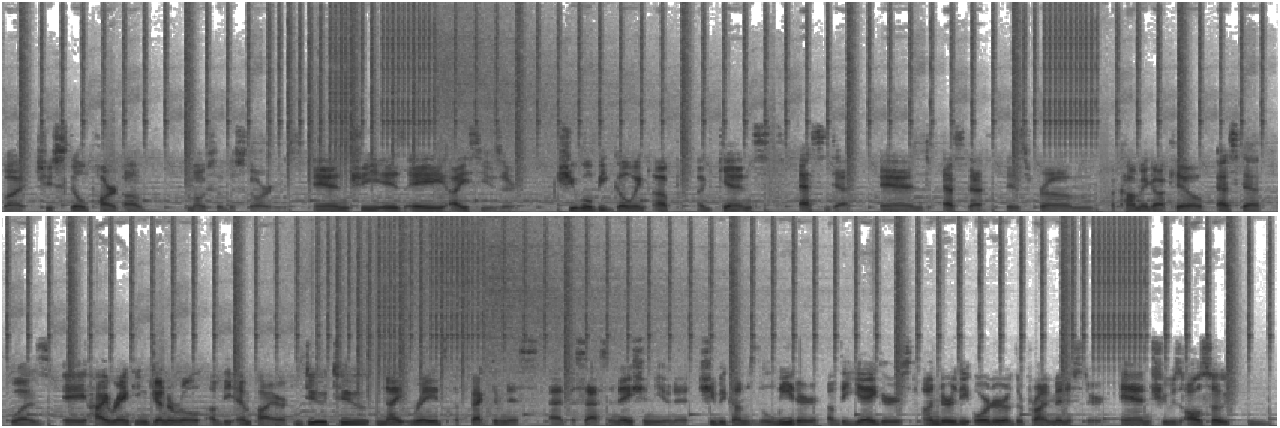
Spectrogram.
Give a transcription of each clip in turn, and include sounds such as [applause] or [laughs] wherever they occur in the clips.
but she's still part of most of the stories. And she is a ice user. She will be going up against Esdeath and Esdeath is from Akame ga Kill. Esdeath was a high-ranking general of the Empire. Due to Night Raid's effectiveness at assassination unit, she becomes the leader of the Jaegers under the order of the Prime Minister. And she was also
